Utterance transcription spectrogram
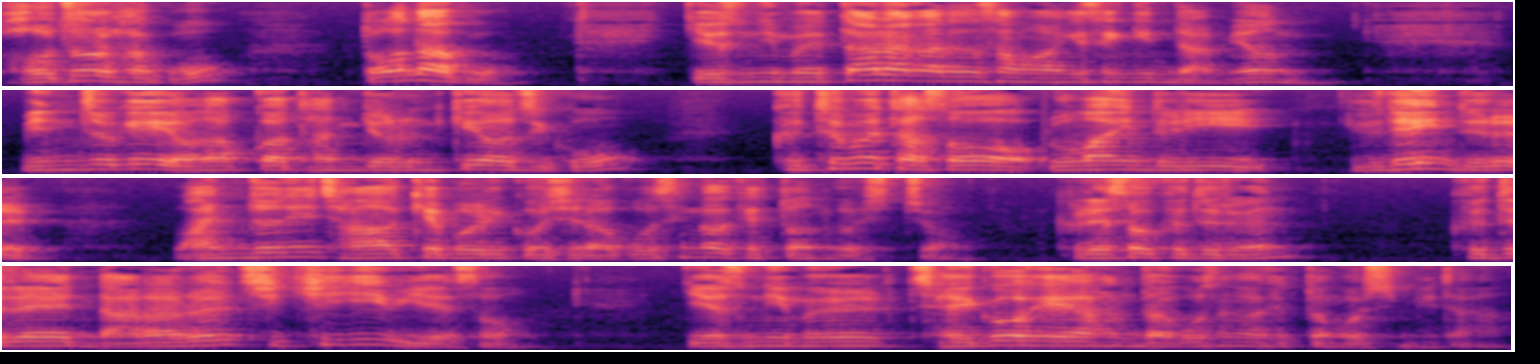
거절하고 떠나고 예수님을 따라가는 상황이 생긴다면 민족의 연합과 단결은 깨어지고 그 틈을 타서 로마인들이 유대인들을 완전히 장악해버릴 것이라고 생각했던 것이죠. 그래서 그들은 그들의 나라를 지키기 위해서 예수님을 제거해야 한다고 생각했던 것입니다.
